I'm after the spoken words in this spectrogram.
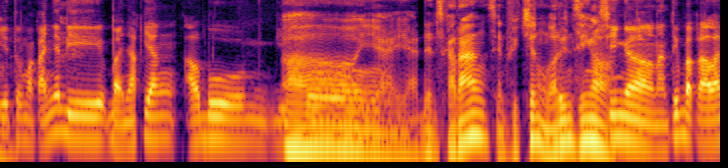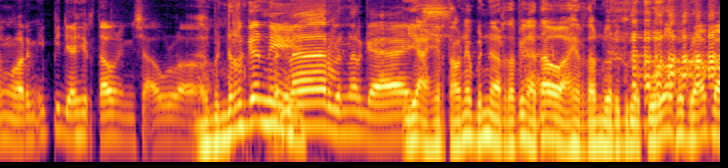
Gitu, makanya di banyak yang album gitu. Oh iya iya dan sekarang Science Fiction ngeluarin single. Single, nanti bakalan ngeluarin EP di akhir tahun insya Allah. Eh, bener kan nih? Bener, bener guys. Iya akhir tahunnya benar tapi nggak tahu akhir tahun 2020 apa berapa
